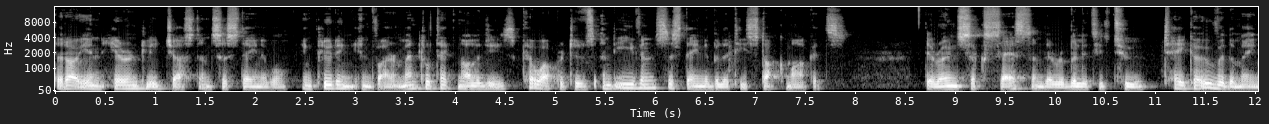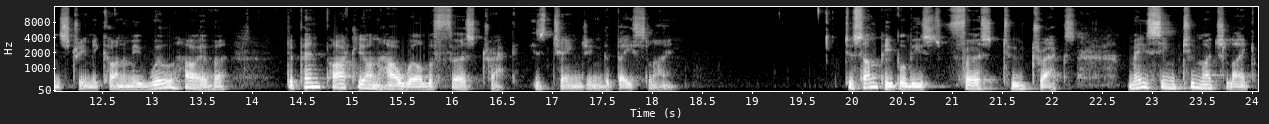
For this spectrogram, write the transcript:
that are inherently just and sustainable, including environmental technologies, cooperatives, and even sustainability stock markets. Their own success and their ability to take over the mainstream economy will, however, depend partly on how well the first track is changing the baseline. To some people, these first two tracks may seem too much like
